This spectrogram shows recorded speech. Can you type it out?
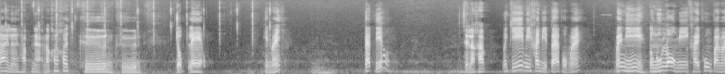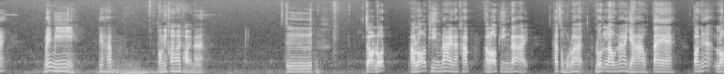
ได้เลยครับเนี่ยแล้วค่อยๆคืนคืน จบแล้ว เห็นไหมแป๊บเดียว เสร็จแล้วครับ เมื่อกี้มีใครบีบแต่ผมไหมไม่มีตรงนู้นโล่งมีใครพุ่งไปไหมไม่มีเนี่ยครับ ตรงนี้ค่อยๆถอยนะตืดจอดรถเอาล้อพิงได้นะครับ เอาล้อพิงได้ ถ้าสมมุติว่ารถเราหน้ายาว แต่ตอนนี้ล้อ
